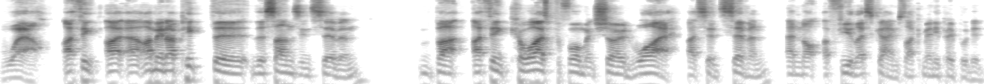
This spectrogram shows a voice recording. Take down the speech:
Wow, I think I, I mean, I picked the the Suns in seven, but I think Kawhi's performance showed why I said seven and not a few less games like many people did.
